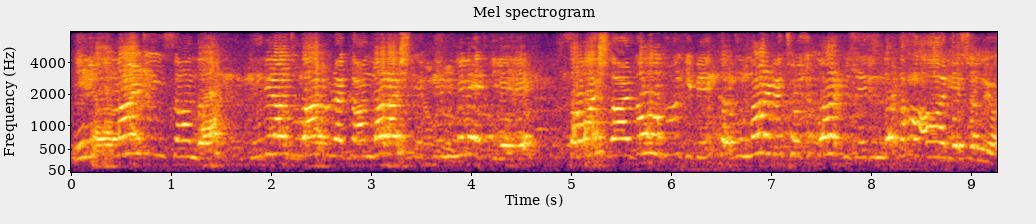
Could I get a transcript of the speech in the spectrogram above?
Milyonlarca insanda derin acılar bırakan Maraş depreminin etkileri savaşlarda olduğu gibi kadınlar ve çocuklar üzerinde daha ağır yaşanıyor.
